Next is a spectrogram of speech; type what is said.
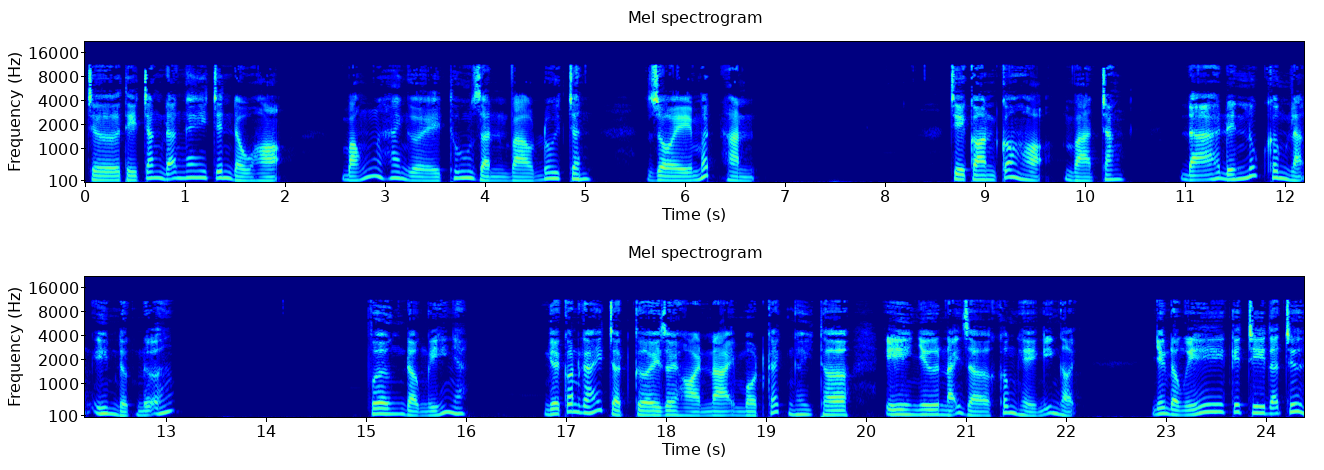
trừ thì trăng đã ngay trên đầu họ. Bóng hai người thu dần vào đôi chân, rồi mất hẳn. Chỉ còn có họ và trăng, đã đến lúc không lặng im được nữa. Phương đồng ý nha. Người con gái chợt cười rồi hỏi lại một cách ngây thơ, y như nãy giờ không hề nghĩ ngợi. Nhưng đồng ý cái chi đã chứ?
